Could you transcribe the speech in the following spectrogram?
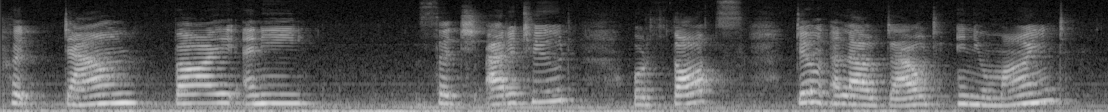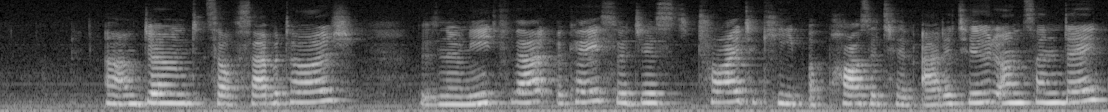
put down by any such attitude or thoughts. Don't allow doubt in your mind. Um, don't self sabotage. There's no need for that, okay? So just try to keep a positive attitude on Sunday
